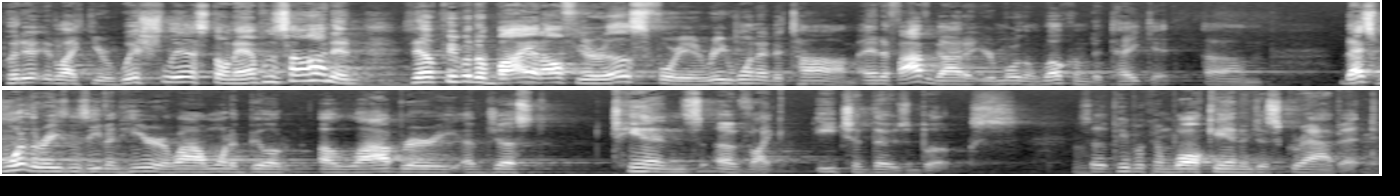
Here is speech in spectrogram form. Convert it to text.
put it in like your wish list on Amazon and tell people to buy it off your list for you and read one at a time. And if I've got it, you're more than welcome to take it. Um, that's one of the reasons even here why I want to build a library of just tens of like each of those books so that people can walk in and just grab it.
